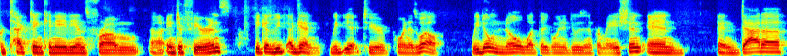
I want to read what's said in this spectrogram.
protecting Canadians from uh, interference because we again we get to your point as well we don't know what they're going to do with information and and data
